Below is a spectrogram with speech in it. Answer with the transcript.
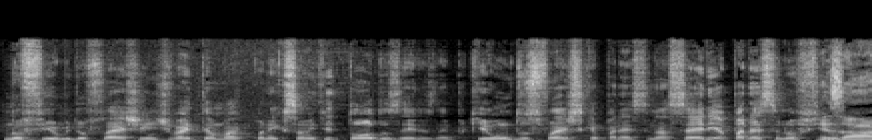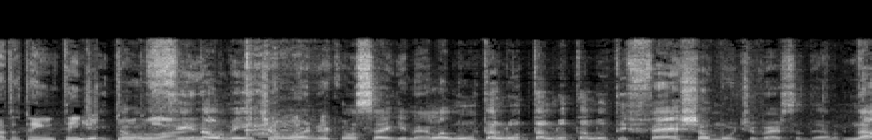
no filme do Flash, a gente vai ter uma conexão entre todos eles, né? Porque um dos Flashes que aparece na série aparece no filme. Exato, tem, tem de Então, tudo lá. né? finalmente a Warner consegue, né? Ela luta, luta, luta, luta e fecha o multiverso dela. Na-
